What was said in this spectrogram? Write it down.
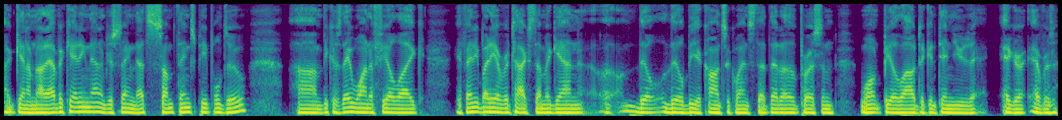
Again, I'm not advocating that. I'm just saying that's some things people do. um, because they want to feel like if anybody ever attacks them again, uh, there'll there'll be a consequence that that other person won't be allowed to continue to ever ever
